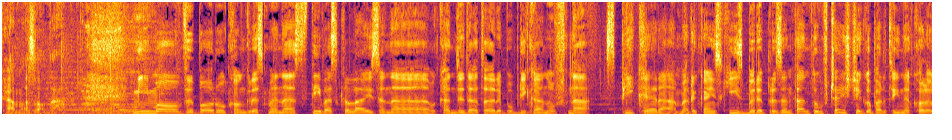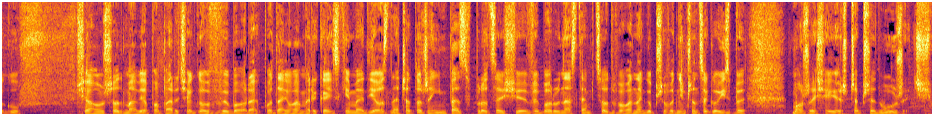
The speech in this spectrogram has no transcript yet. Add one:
Amazona. Mimo wyboru kongresmena Steve'a Scalise na kandydata republikanów na speakera amerykańskiej Izby Reprezentantów, część jego partyjnych kolegów wciąż odmawia poparcia go w wyborach, podają amerykańskie media. Oznacza to, że impas w procesie wyboru następcy odwołanego przewodniczącego Izby może się jeszcze przedłużyć.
